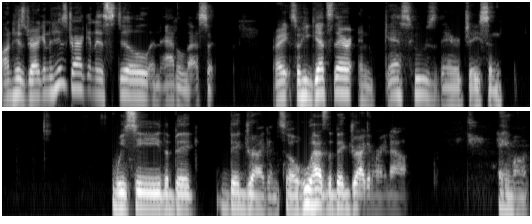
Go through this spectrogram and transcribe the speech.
on his dragon, and his dragon is still an adolescent right? So he gets there, and guess who's there, Jason? We see the big, big dragon. So who has the big dragon right now? Aemond.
